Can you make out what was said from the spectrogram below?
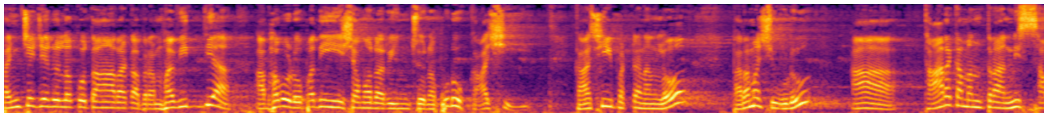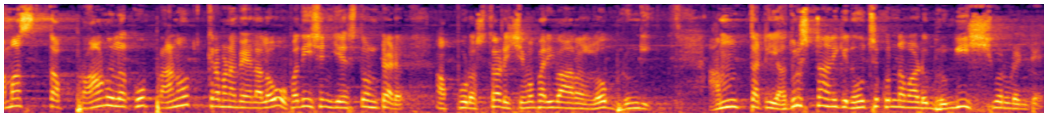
పంచజనులకు తారక బ్రహ్మ విద్య అభవుడు ఉపదేశమునరించునప్పుడు కాశీ. కాశీ పట్టణంలో పరమశివుడు ఆ తారక మంత్రాన్ని సమస్త ప్రాణులకు ప్రాణోత్క్రమణ వేళలో ఉపదేశం చేస్తూ ఉంటాడు. అప్పుడు వస్తాడు శివపరివారంలో భృంగి. అంతటి అదృష్టానికి నోచుకున్నవాడు భృంగీశ్వరుడంటే.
